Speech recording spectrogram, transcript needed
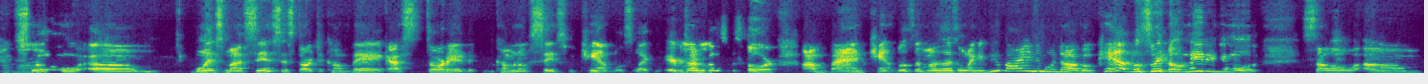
Mm-hmm. So um, once my senses start to come back, I started becoming obsessed with candles. Like every time I go to the store, I'm buying candles, and my husband like, if you buy any more doggone candles, we don't need any more. So um,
